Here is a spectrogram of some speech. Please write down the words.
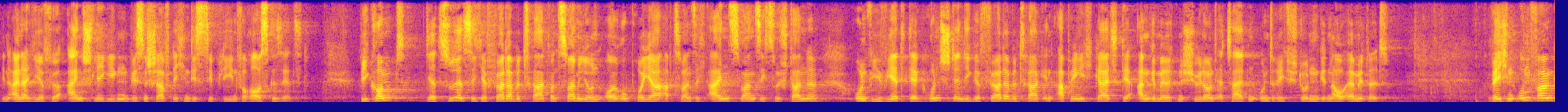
in einer hierfür einschlägigen wissenschaftlichen Disziplin vorausgesetzt? Wie kommt der zusätzliche Förderbetrag von 2 Millionen € pro Jahr ab 2021 zustande und wie wird der grundständige Förderbetrag in Abhängigkeit der angemeldeten Schüler und erteilten Unterrichtsstunden genau ermittelt? Welchen Umfang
